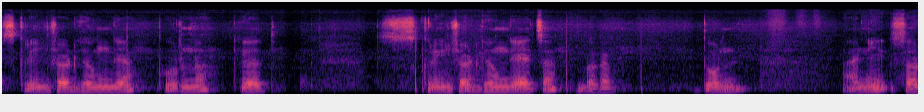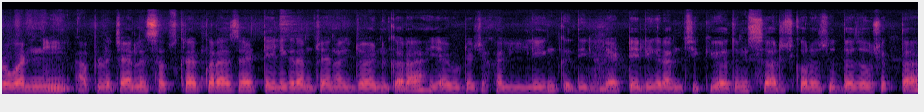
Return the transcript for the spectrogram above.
स्क्रीनशॉट घेऊन घ्या पूर्ण. किंवा स्क्रीनशॉट घेऊन घ्या याचा. बघा. दोन. आणि सर्वांनी आपलं चॅनल सबस्क्राईब करायचं आहे. टेलिग्राम चॅनल जॉईन करा. या व्हिडिओच्या खाली लिंक दिलेली आहे. टेलिग्रामची किंवा तुम्ही सर्च करून सुद्धा जाऊ शकता.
